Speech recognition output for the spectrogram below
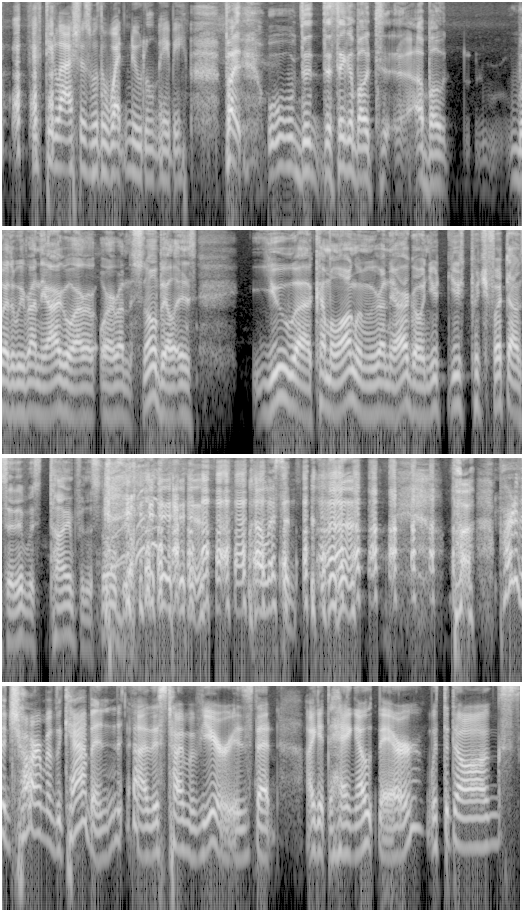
50 lashes with a wet noodle, maybe. But the the thing about about whether we run the Argo or, or run the Snowbill is you uh, come along when we run the Argo and you you put your foot down and said it was time for the Snowbill. Well, listen. Part of the charm of the cabin uh, this time of year is that I get to hang out there with the dogs,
